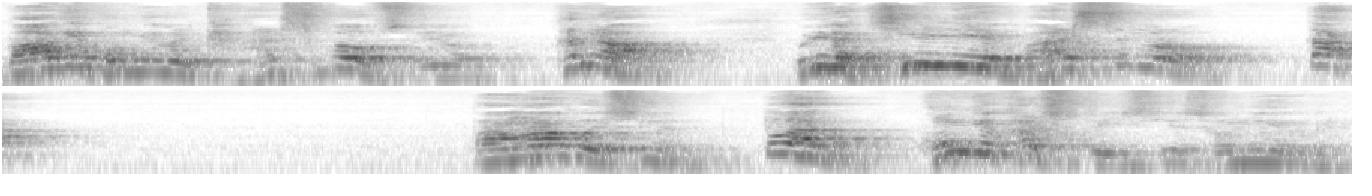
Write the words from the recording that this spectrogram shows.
마귀의 공격을 당할 수가 없어요. 그러나 우리가 진리의 말씀으로 딱 방어하고 있으면 또한 공격할 수도 있어요. 성령을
